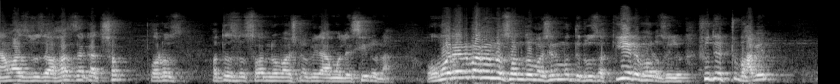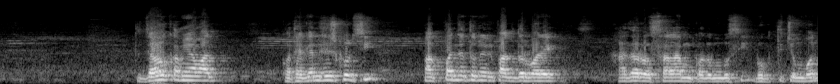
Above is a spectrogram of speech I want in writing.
নামাজ, রোজা, হজ জাকাত সব ফরজ, অথচ চন্দ্র মাস নবীর আমলে ছিল না। ওমরের বানানো চন্দ্র মাসের মধ্যে রোজা কি এর ফরজ হইল শুধু একটু ভাবেন। তো যাই হোক, আমি আমার কথা জ্ঞান শেষ করছি। পাক পাঞ্জাতনের পাক দরবারে হাজারো সালাম কদম বসি, ভক্তি চুম্বন।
